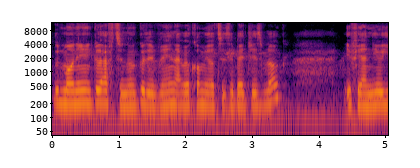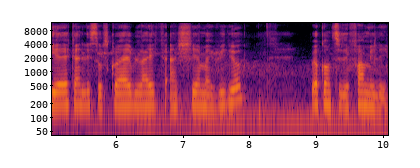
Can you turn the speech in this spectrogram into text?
Good morning, good afternoon, good evening. I welcome you all to Zibetji's vlog. If you are new here, kindly subscribe, like, and share my video. Welcome to the family.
